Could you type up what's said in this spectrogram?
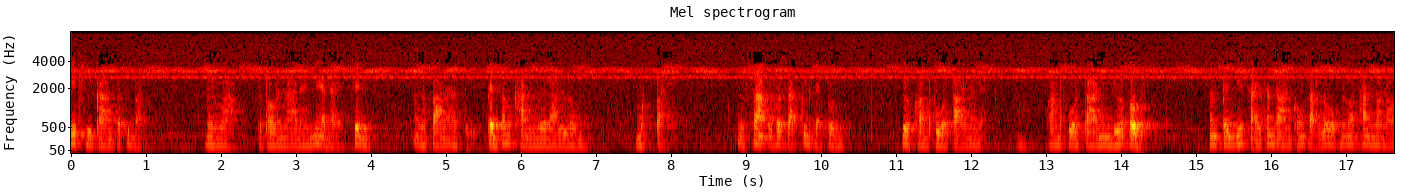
วิธีการปฏิบัติ ไม่ว่าจะภาวนาในแง่ใด เช่นอนาปานสติ เป็นสำคัญเวลาลมหมดไปสร้างอุปสรรคขึ้นแก่ตน ด้วยความกลัวตายนั่นแหละความกลัวตายนี่เหลือเกิน มันเป็นนิสัยสันดานของสัตว์โลกไม่ว่าท่านว่าเรา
